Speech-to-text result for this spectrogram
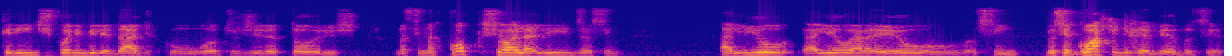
queria disponibilidade com outros diretores, mas, assim, mas qual que você olha ali e diz assim, ali eu, ali eu era eu, assim, você gosta de rever você?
